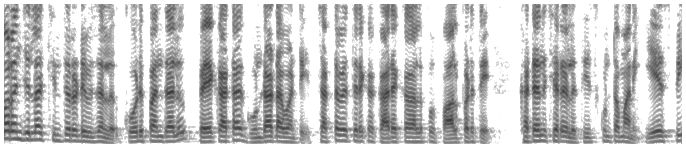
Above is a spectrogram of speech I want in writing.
పోలవరం జిల్లా చింతూరు డివిజన్లో కోడిపందాలు పేకాట గుండాట వంటి చట్ట వ్యతిరేక కార్యకలాపాలకు పాల్పడితే కఠిన చర్యలు తీసుకుంటామని ఏఎస్పీ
